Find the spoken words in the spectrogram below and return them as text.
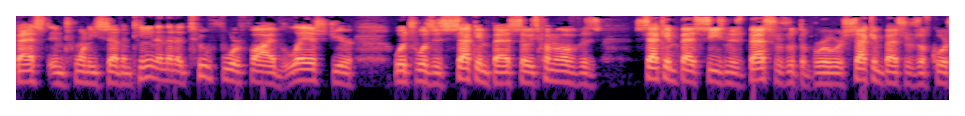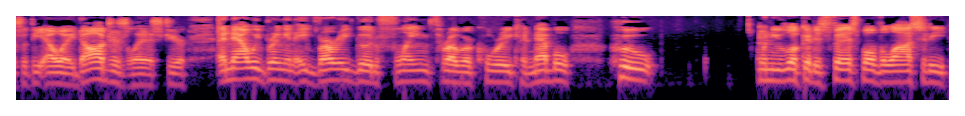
best in 2017, and then a 245 last year, which was his second best. So he's coming off of his second best season. His best was with the Brewers. Second best was, of course, with the LA Dodgers last year. And now we bring in a very good flamethrower, Corey Knebel, who when you look at his fastball velocity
